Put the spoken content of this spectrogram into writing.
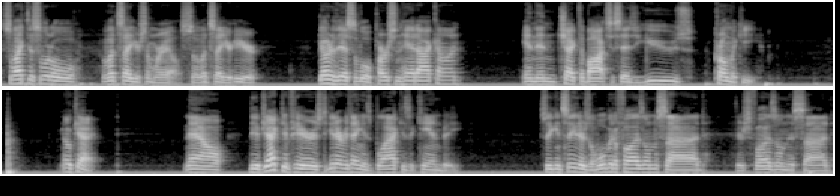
Select this little, let's say you're somewhere else. So let's say you're here. Go to this little person head icon and then check the box that says use chroma key. Okay. Now, the objective here is to get everything as black as it can be. So you can see there's a little bit of fuzz on the side. There's fuzz on this side.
